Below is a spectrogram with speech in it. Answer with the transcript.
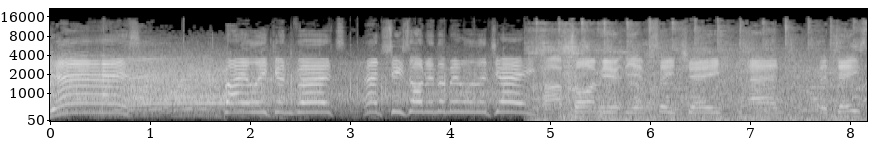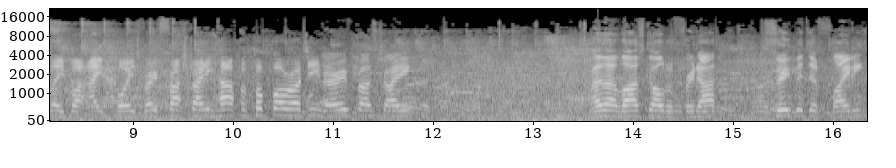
Yes! Bayley converts. and she's on in the middle of the G. Half time here at the MCG, and the D's lead by eight points. Very frustrating half of football, Roger. Very frustrating. And that last goal to Fritter, super deflating.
